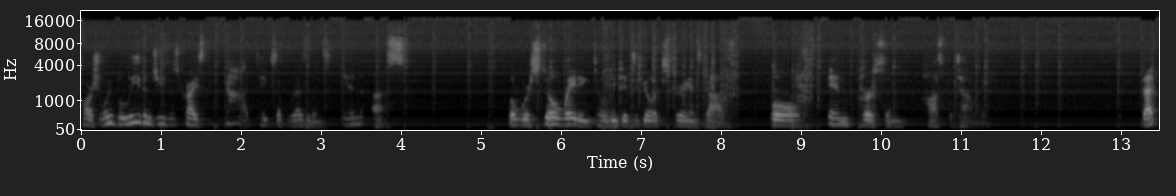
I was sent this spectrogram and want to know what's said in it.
partial. We believe in Jesus Christ. God takes up residence in us. But we're still waiting till we get to go experience God's full in person hospitality. That,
